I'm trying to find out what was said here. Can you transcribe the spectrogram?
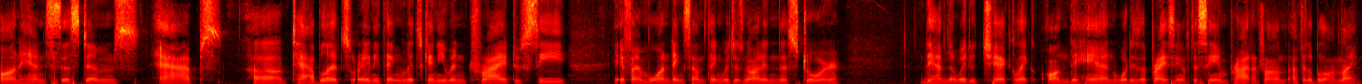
on hand systems, apps, uh, tablets, or anything which can even try to see if I'm wanting something which is not in the store. They have no way to check, like on the hand, what is the pricing of the same product on available online.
